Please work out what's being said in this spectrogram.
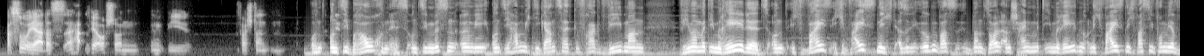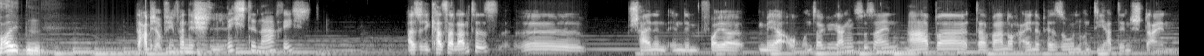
Ach so, ja, das hatten wir auch schon irgendwie verstanden. Und, und sie brauchen es und sie müssen irgendwie, und sie haben mich die ganze Zeit gefragt, wie man, wie man mit ihm redet. Und ich weiß, ich weiß nicht, also irgendwas, man soll anscheinend mit ihm reden und ich weiß nicht, was sie von mir wollten. Da habe ich auf jeden Fall eine schlechte Nachricht. Also die Casalantes äh, scheinen in dem Feuermeer auch untergegangen zu sein, aber da war noch eine Person und die hat den Stein.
